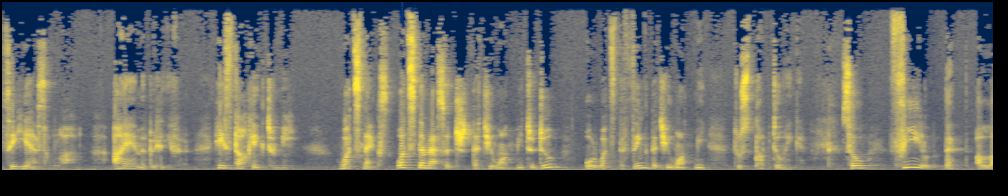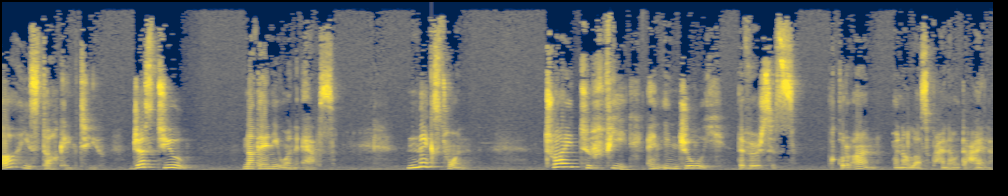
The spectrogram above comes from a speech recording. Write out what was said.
say yes, Allah, I am a believer. He's talking to me. What's next? What's the message that you want me to do? Or what's the thing that you want me to stop doing? So feel that Allah is talking to you. Just you, not anyone else. Next one try to feel and enjoy the verses, the Quran, when Allah subhanahu wa ta'ala,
